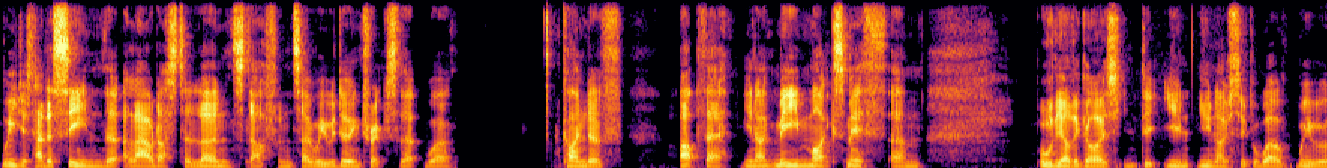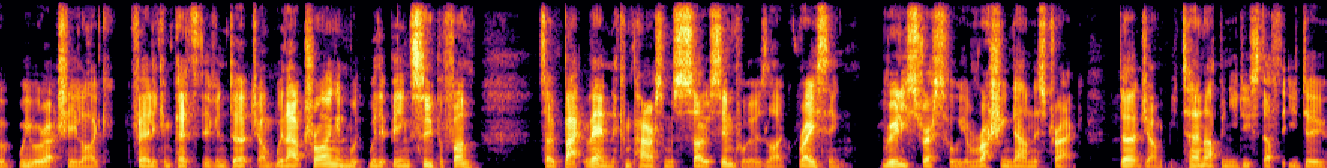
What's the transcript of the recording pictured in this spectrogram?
we just had a scene that allowed us to learn stuff, and so we were doing tricks that were kind of up there. You know, me, Mike Smith. Um, all the other guys that you you know super well, we were we were actually like fairly competitive in dirt jump without trying and w- with it being super fun. So back then, the comparison was so simple. It was like racing, really stressful. You're rushing down this track. Dirt jump, you turn up and you do stuff that you do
